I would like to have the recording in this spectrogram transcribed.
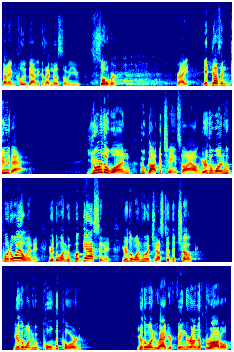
Got to include that because I know some of you. Sober. Right? It doesn't do that. You're the one who got the chainsaw out. You're the one who put oil in it. You're the one who put gas in it. You're the one who adjusted the choke. You're the one who pulled the cord. You're the one who had your finger on the throttle,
